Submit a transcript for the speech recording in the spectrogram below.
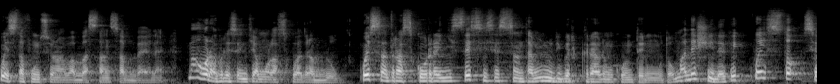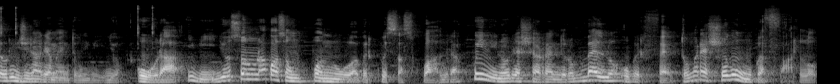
questa funzionava abbastanza bene. Ma ora presentiamo la squadra blu. Questa trascorre gli stessi 60 minuti per creare un contenuto, ma decide che questo sia originariamente un video. Ora i video sono una cosa un po' nuova per questa squadra, quindi non riesce a renderlo bello o perfetto, ma riesce comunque a farlo.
